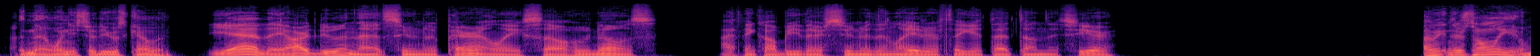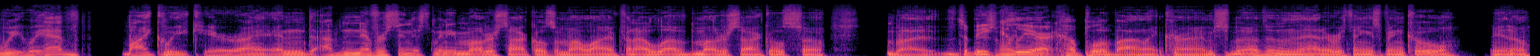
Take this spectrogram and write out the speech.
Isn't that when you said he was coming? Yeah, they are doing that soon, apparently. So who knows? I think I'll be there sooner than later if they get that done this year. I mean, there's only we we have bike week here, right? And I've never seen this many motorcycles in my life, and I love motorcycles. So, but To be clear- a couple of violent crimes, but other than that, everything's been cool. You know,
